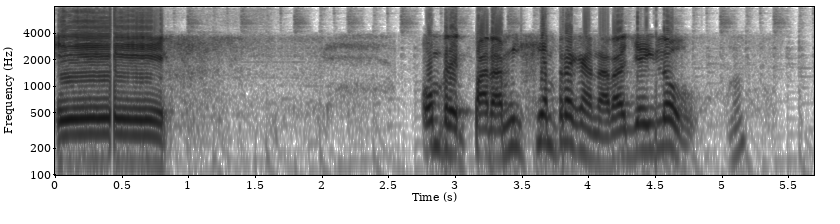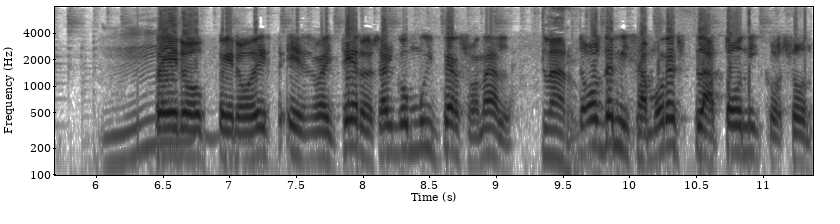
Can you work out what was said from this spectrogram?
Eh, hombre, para mí siempre ganará J-Lo, Mm, pero, pero es, es, reitero, es algo muy personal. Claro. Dos de mis amores platónicos son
